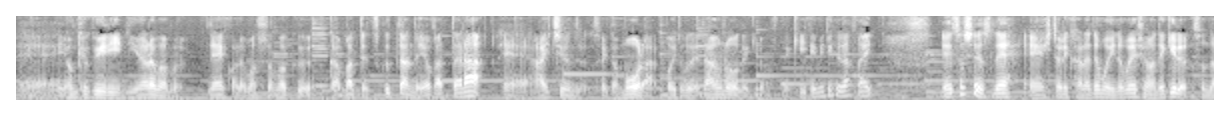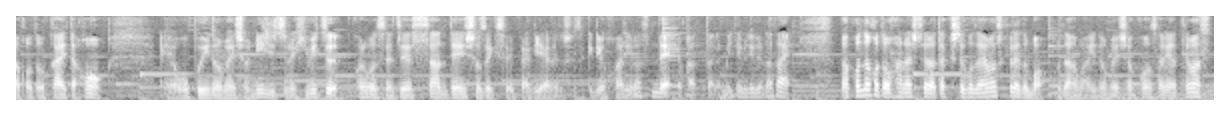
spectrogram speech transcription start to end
えー、4曲入りニューアルバム、ね、これもすごく頑張って作ったんでよかったら、えー、iTunes、それからモーラー、こういうところでダウンロードできますので、聞いてみてください。えー、そしてですね、えー、一人からでもイノベーションができる、そんなことを書いた本、えー、オープンイノベーション21の秘密、これもですね、絶賛電子書籍、それからリアルの書籍両方ありますんで、よかったら見てみてください。まあ、こんなことをお話してる私でございますけれども、普段はイノベーションコンサルやってます。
